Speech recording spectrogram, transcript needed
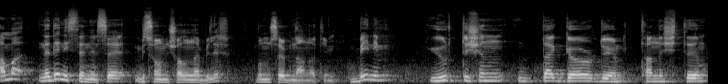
Ama neden istenirse bir sonuç alınabilir? Bunun sebebini anlatayım. Benim yurt dışında gördüğüm, tanıştığım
